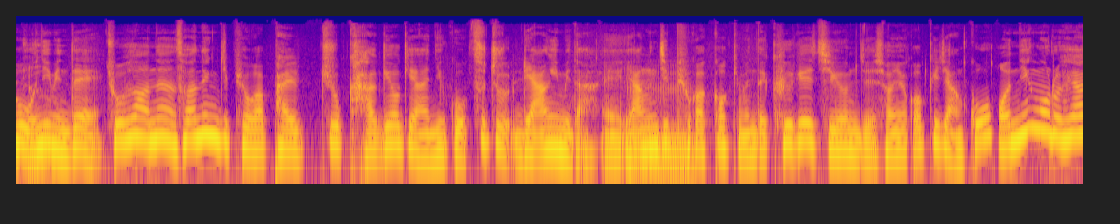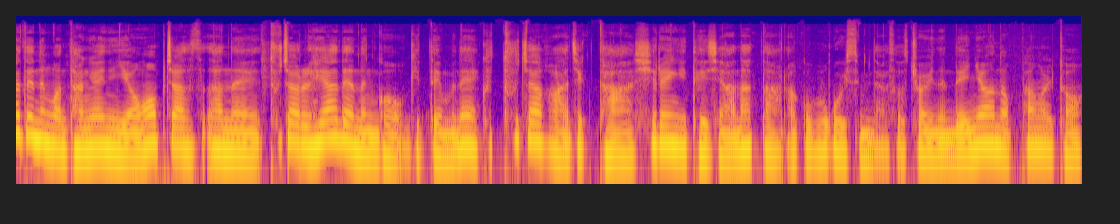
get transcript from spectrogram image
표가 운임지수. 운임인데 조선은 선행지표가 발주 가격이 아니고 수주량입니다. 예, 양지표가 꺾이는데 그게 지금 이제 전혀 꺾이지 않고 어닝으로 해야 되는 건 당연히 영업자산에 투자를 해야 되는 거기 때문에 그 투자가 아직 다 실행이 되지 않았다라고 보고 있습니다. 그래서 저희는 내년 업황을 더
